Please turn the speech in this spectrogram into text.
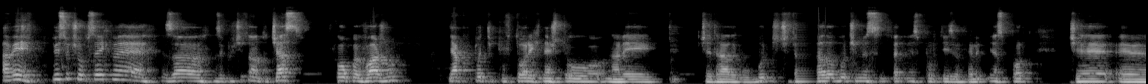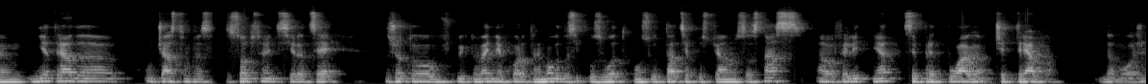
Ами, мисля, че обсъдихме за заключителната част, колко е важно. Няколко пъти повторих нещо, нали, че трябва да го обучи, че трябва да обучим съответния спортист в елитния спорт, че е, ние трябва да участваме с собствените си ръце, защото обикновения хората не могат да си позволят консултация постоянно с нас, а в елитния се предполага, че трябва да може.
